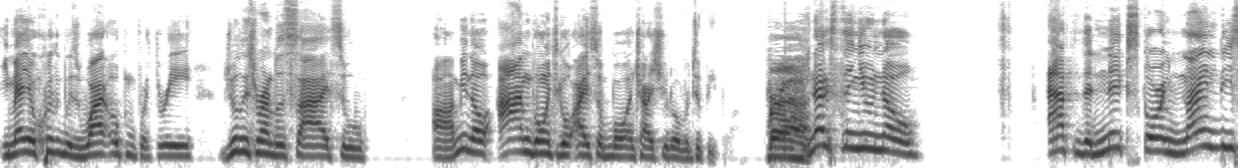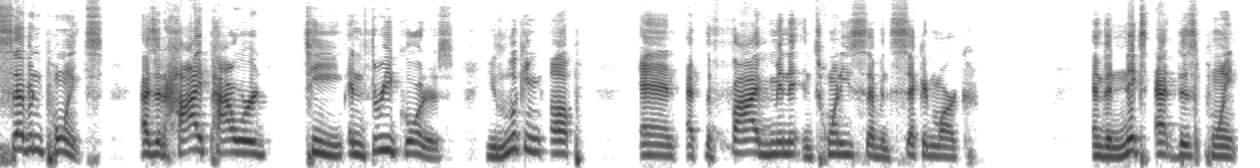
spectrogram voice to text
Immanuel Quickley was wide open for three. Julius Randle decides to, um, you know, I'm going to go iso ball and try to shoot over two people. Bruh. Next thing you know, after the Knicks scoring 97 points as a high powered team in three quarters, you're looking up and at the five minute and 27 second mark, and the Knicks at this point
